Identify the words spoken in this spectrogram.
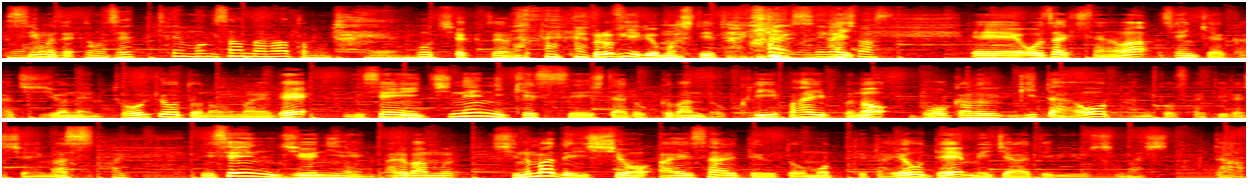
すすいません。でも絶対茂木さんだなと思って。申し訳ございません。プロフィール読ませていただきはいます、お願いします。えー尾崎さんは1984年東京都の生まれで2001年に結成したロックバンドクリープハイプのボーカルギターを担当されていらっしゃいます、はい。2012年アルバム「死ぬまで一生愛されれていると思ってたよでメジャーデビューしました。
